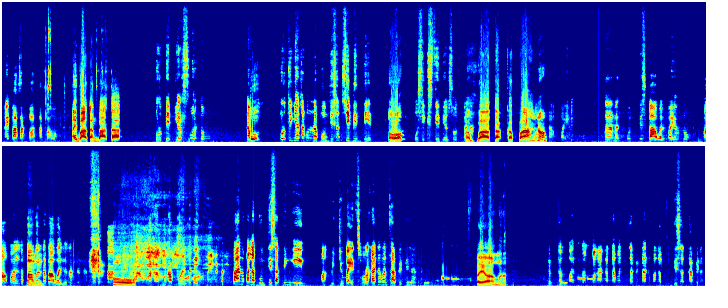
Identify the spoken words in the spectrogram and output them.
Ay, batang-bata pa. Ay, batang-bata. 14 years old, no? Po- Nabun- 14 yata ako nabuntisan, 17 Oh? o 16 years old Ah, pa na. bata ka pa, no? Bata pa yun. Mga nagbuntis, bawal pa yun, no? Bawal, na bawal Mhm. na bawal yun. Oo. Mga, purinos, eh. "Ba't Paano ka nabuntisan? Ning, eh, ma- medyo maitsura ka naman, sabi nila. Kaya nga. Ang ano ng pangangatawan, sabi, paano ka nabuntisan? Sabi ng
